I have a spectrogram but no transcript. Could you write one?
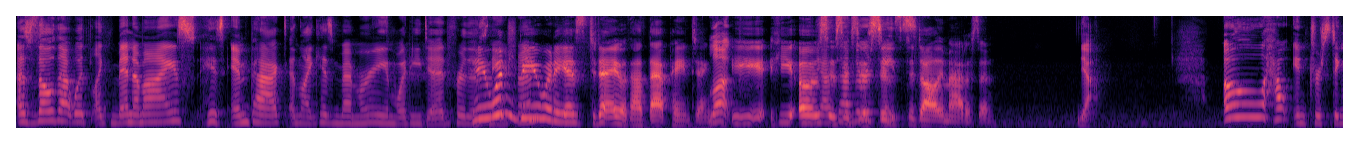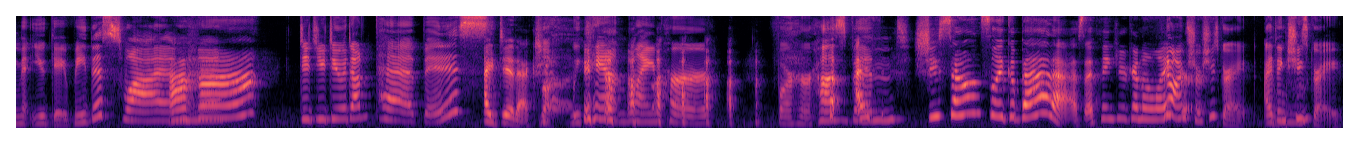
As though that would like minimize his impact and like his memory and what he did for this. He wouldn't be what he is today without that painting. Look, he he owes his to existence to Dolley Madison. Yeah. Oh, how interesting that you gave me this one. Uh-huh. Did you do it on purpose? I did actually. Look, we can't blame her for her husband. She sounds like a badass. I think you're gonna like no, her. I'm sure she's great. I think she's great.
